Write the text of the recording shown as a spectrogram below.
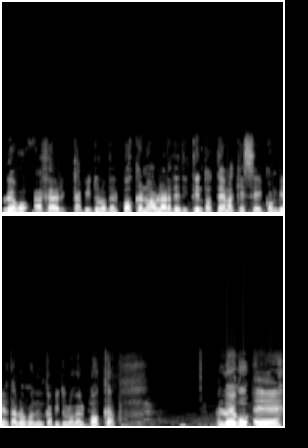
Luego hacer capítulos del podcast, ¿no? Hablar de distintos temas que se convierta luego en un capítulo del podcast. Luego eh,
